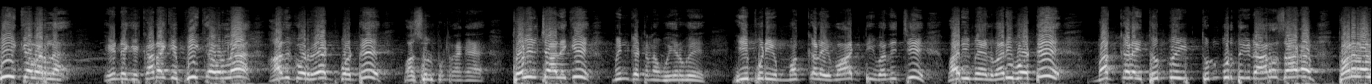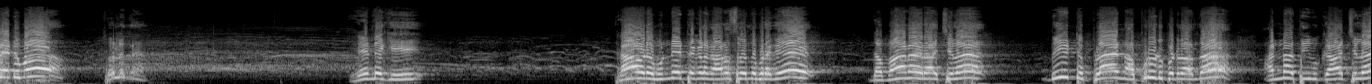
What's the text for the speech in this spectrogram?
பீக்க வரல இன்றைக்கு கடைக்கு பீக்க வரல அதுக்கு ஒரு ரேட் போட்டு வசூல் பண்றாங்க. தொழிற்சாலைக்கு மின் கட்டண உயர்வு. இப்படி மக்களை வாட்டி வதிச்சு வரி மேல் வரி போட்டு மக்களை துன்பு துன்புறுத்துகின்ற அரசாங்கம் தொடர வேண்டுமா? சொல்லுங்க. இன்றைக்கு திராவிட முன்னேற்ற கழக அரசு வந்த பிறகு இந்த மாநகராட்சியில் வீட்டு பிளான் அப்ரூவ் பண்றாங்க அண்ணா திமுக ஆட்சியில்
